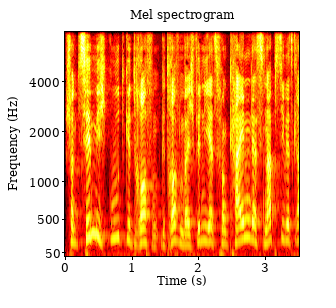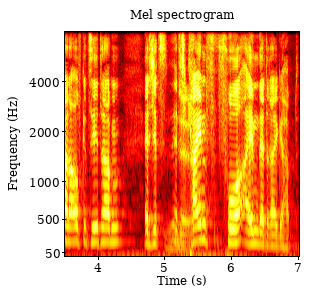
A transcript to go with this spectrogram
schon ziemlich gut getroffen, getroffen, weil ich finde jetzt von keinem der Snaps, die wir jetzt gerade aufgezählt haben, hätte ich jetzt hätte ich keinen vor einem der drei gehabt.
